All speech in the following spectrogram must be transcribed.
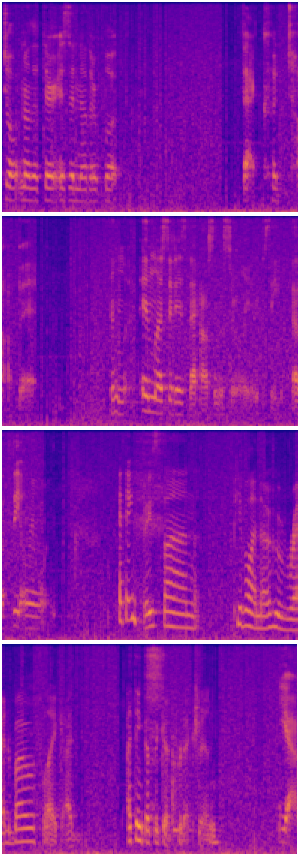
don't know that there is another book that could top it unless, it is the house in the cerulean sea that's the only one I think based on people I know who've read both, like I, I think that's a good prediction. Yeah.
